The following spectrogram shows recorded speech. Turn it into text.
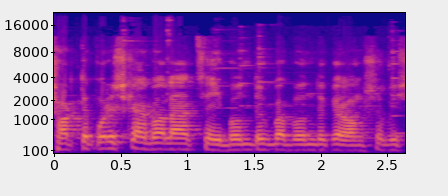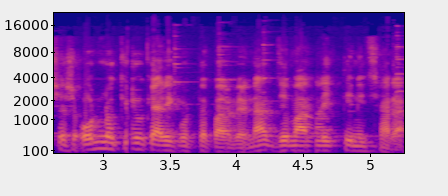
শর্তে পরিষ্কার বলা আছে, এই বন্দুক বা বন্দুকের অংশ বিশেষ অন্য কেউ ক্যারি করতে পারবে না, যে মালিক তিনি ছাড়া।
